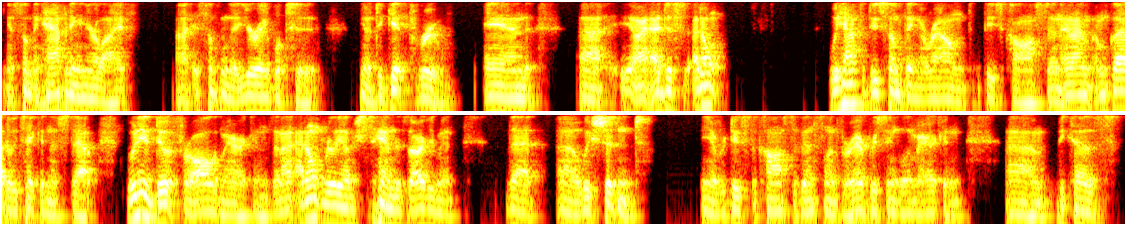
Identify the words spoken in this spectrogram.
you know something happening in your life, uh, is something that you're able to you know to get through and uh, you know, I, I, just I don't. We have to do something around these costs, and, and I'm, I'm glad that we've taken this step. We need to do it for all Americans, and I, I don't really understand this argument that uh, we shouldn't, you know, reduce the cost of insulin for every single American, um, because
